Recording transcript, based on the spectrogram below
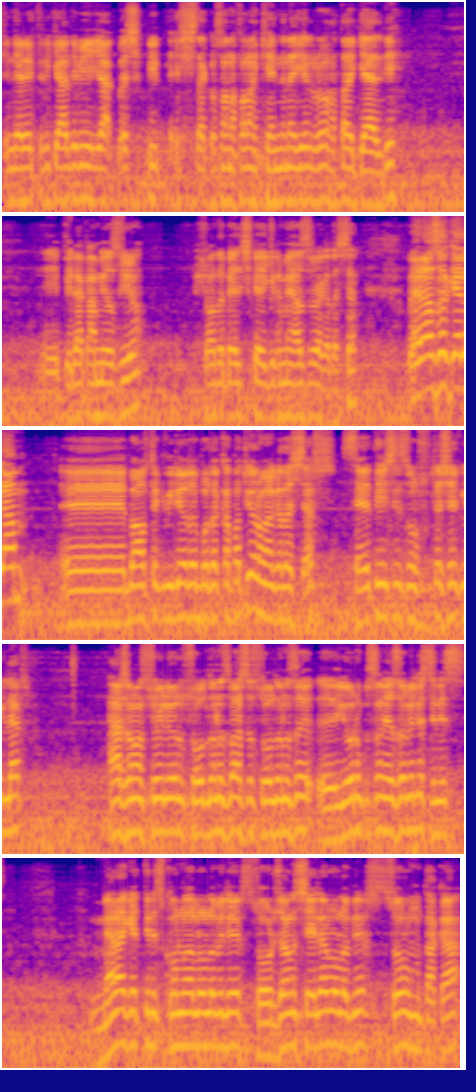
Şimdi elektrik geldi bir yaklaşık bir 5 dakika sonra falan kendine gelir o. Hatta geldi. E, plakam yazıyor. Şu anda Belçika'ya girmeye hazır arkadaşlar. Velhasıl kelam e, bu haftaki videoda burada kapatıyorum arkadaşlar. Seyrettiğiniz için sonsuz teşekkürler. Her zaman söylüyorum soldanız varsa soldanızı e, yorum kısmına yazabilirsiniz. Merak ettiğiniz konular olabilir, soracağınız şeyler olabilir. Sorun mutlaka.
